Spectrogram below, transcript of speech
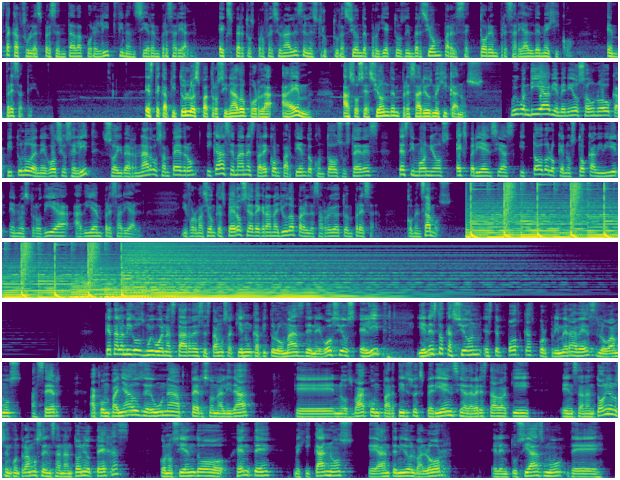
Esta cápsula es presentada por Elite Financiera Empresarial, expertos profesionales en la estructuración de proyectos de inversión para el sector empresarial de México. Emprésate. Este capítulo es patrocinado por la AEM, Asociación de Empresarios Mexicanos. Muy buen día, bienvenidos a un nuevo capítulo de Negocios Elite. Soy Bernardo San Pedro y cada semana estaré compartiendo con todos ustedes testimonios, experiencias y todo lo que nos toca vivir en nuestro día a día empresarial. Información que espero sea de gran ayuda para el desarrollo de tu empresa. Comenzamos. ¿Qué tal amigos? Muy buenas tardes. Estamos aquí en un capítulo más de Negocios Elite y en esta ocasión este podcast por primera vez lo vamos a hacer acompañados de una personalidad que nos va a compartir su experiencia de haber estado aquí en San Antonio. Nos encontramos en San Antonio, Texas, conociendo gente, mexicanos, que han tenido el valor, el entusiasmo de,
